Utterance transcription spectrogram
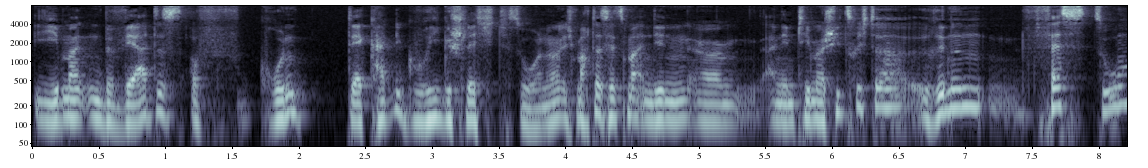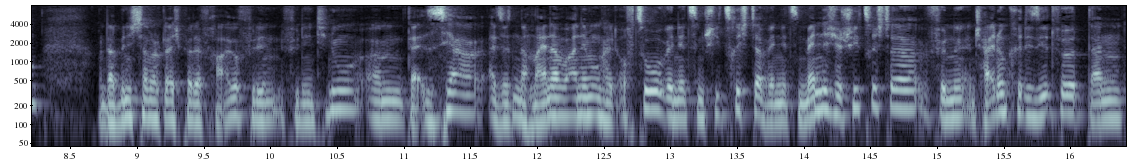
jemanden bewertest aufgrund der Kategorie Geschlecht so. Ne? Ich mache das jetzt mal an, den, ähm, an dem Thema Schiedsrichterinnen fest so. Und da bin ich dann noch gleich bei der Frage für den, für den Tino. Ähm, da ist es ja, also nach meiner Wahrnehmung halt oft so, wenn jetzt ein Schiedsrichter, wenn jetzt ein männlicher Schiedsrichter für eine Entscheidung kritisiert wird, dann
